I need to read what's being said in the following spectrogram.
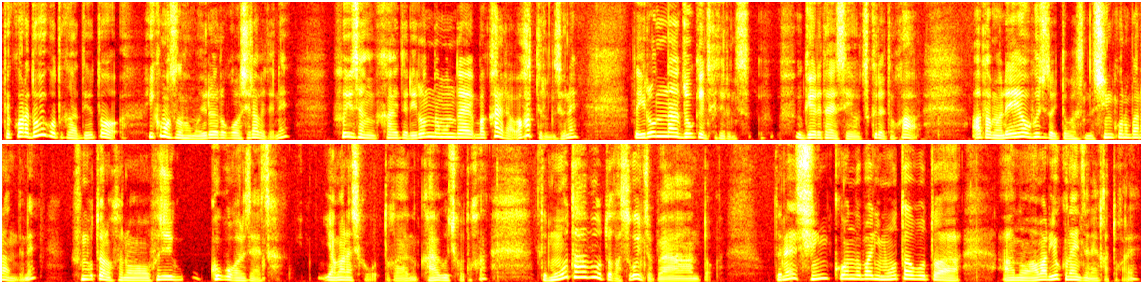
でこれはどういうことかというとイコモスの方もいろいろこう調べてね富士山が抱えてるいろんな問題、まあ、彼ら分かってるんですよね。でいろんな条件つけてるんです受け入れ体制を作れとかあとはまあ霊峰富士と言ってますんで信仰の場なんでね麓のその富士五湖があるじゃないですか山梨湖とか河口湖とかでモーターボートがすごいんですよバーンと。でね信仰の場にモーターボートはあのあまり良くないんじゃないかとかね、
